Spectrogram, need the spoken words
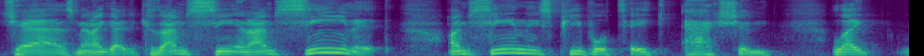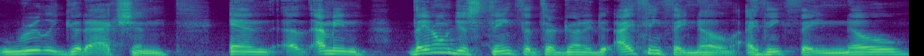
jazz, man. I got because I'm seeing and I'm seeing it. I'm seeing these people take action, like really good action. And uh, I mean, they don't just think that they're going to do. I think they know. I think they know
